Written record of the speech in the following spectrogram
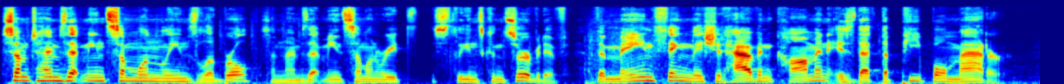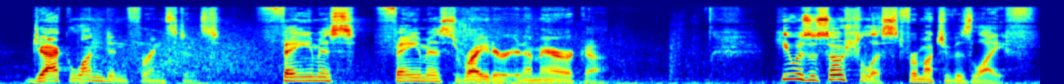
sometimes that means someone leans liberal, sometimes that means someone re- leans conservative. The main thing they should have in common is that the people matter. Jack London, for instance, famous, famous writer in America. He was a socialist for much of his life,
